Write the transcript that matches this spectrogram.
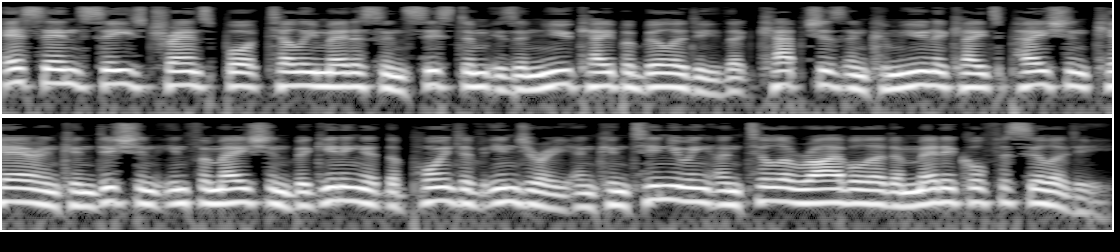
SNC's Transport Telemedicine System is a new capability that captures and communicates patient care and condition information beginning at the point of injury and continuing until arrival at a medical facility.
